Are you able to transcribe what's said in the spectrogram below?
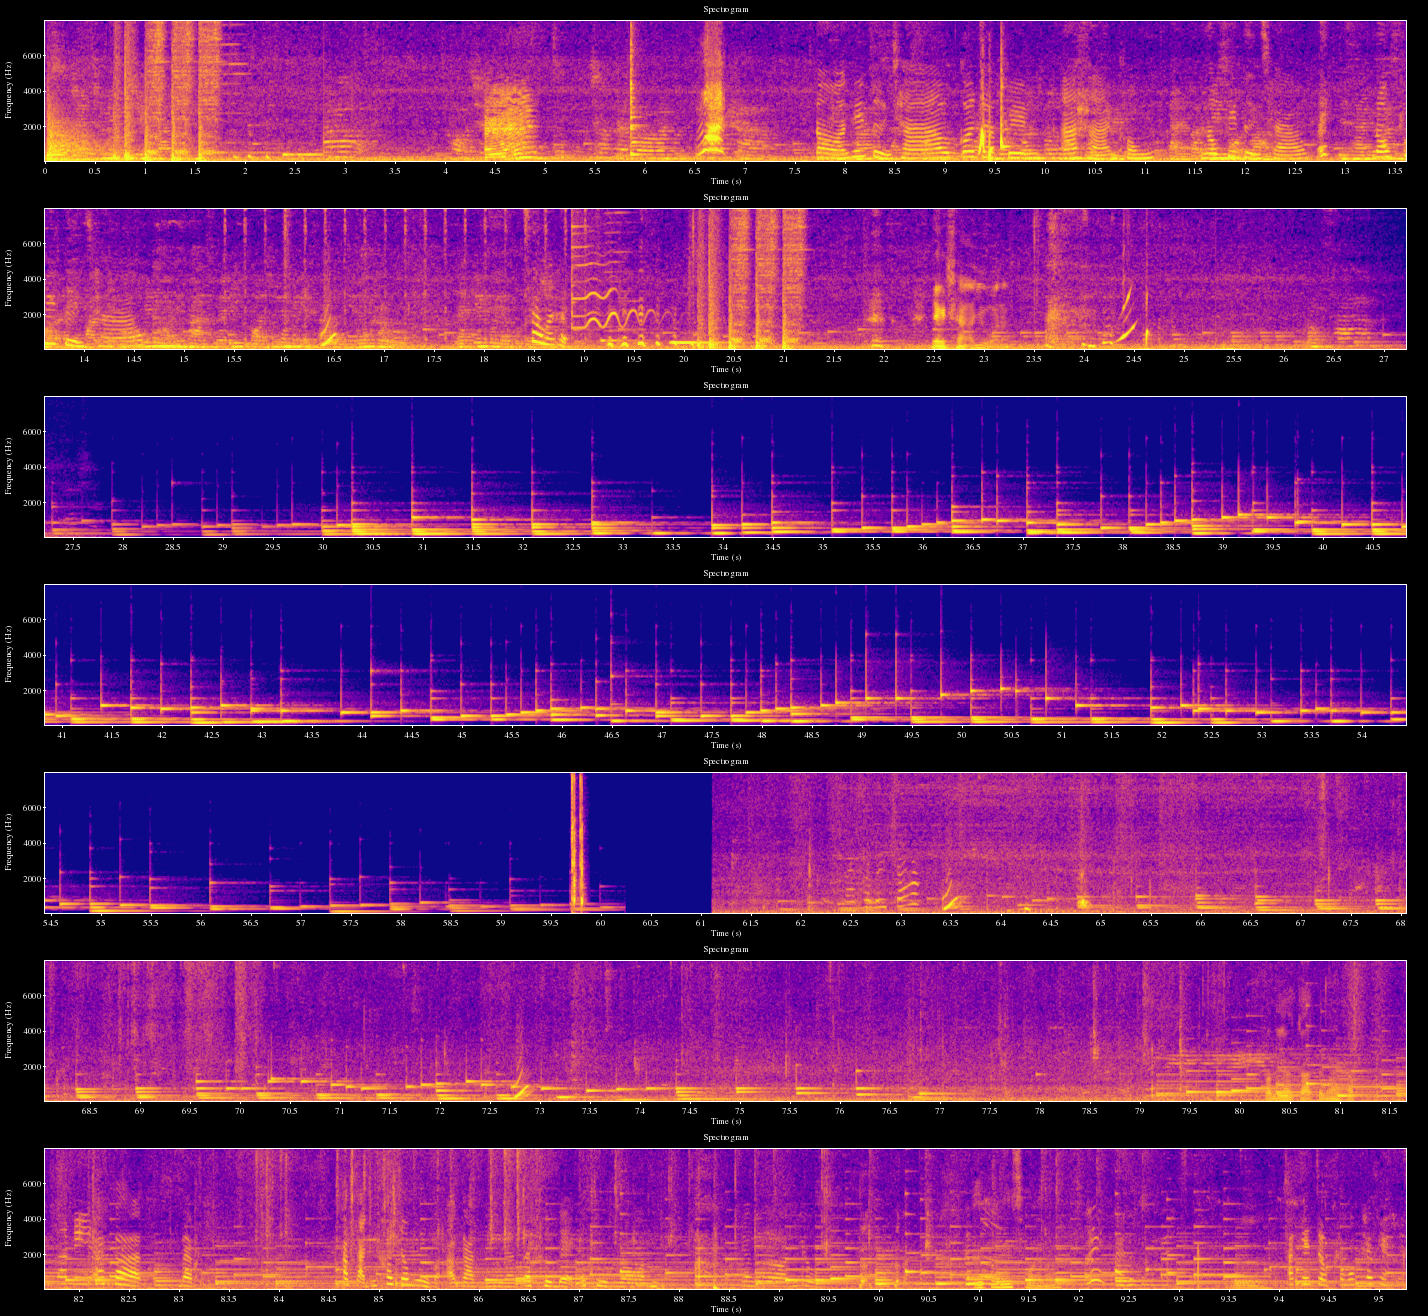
หนอนที่ตื่นเช้าก็จะเป็นอาหารของ นกที่ตื่นเช้า เอ้ย นกที่ตื่นเช้าช่างมันเถอะ ยังเช้าอยู่อะนะากาศที่เข้าจมูกอะอากาศดีนะแต่คือแดดก็คือร้อนยังร้อนอยู่เอ้ยตรงนี้สวยนะเอ้ยไปแล้วเออโอเคจบคำว่าแค่เพียงเท่านี้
